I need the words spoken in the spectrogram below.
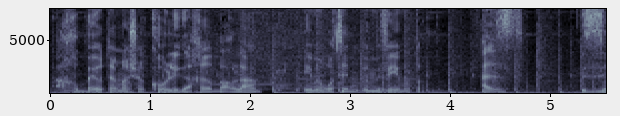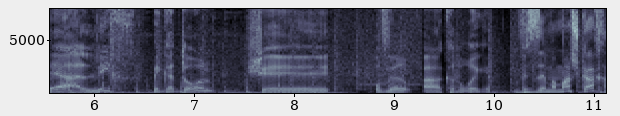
הרבה יותר מאשר כל ליגה אחרת בעולם. אם הם רוצים, הם מביאים אותו. אז זה ההליך, בגדול, שעובר הכדורגל. וזה ממש ככה.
